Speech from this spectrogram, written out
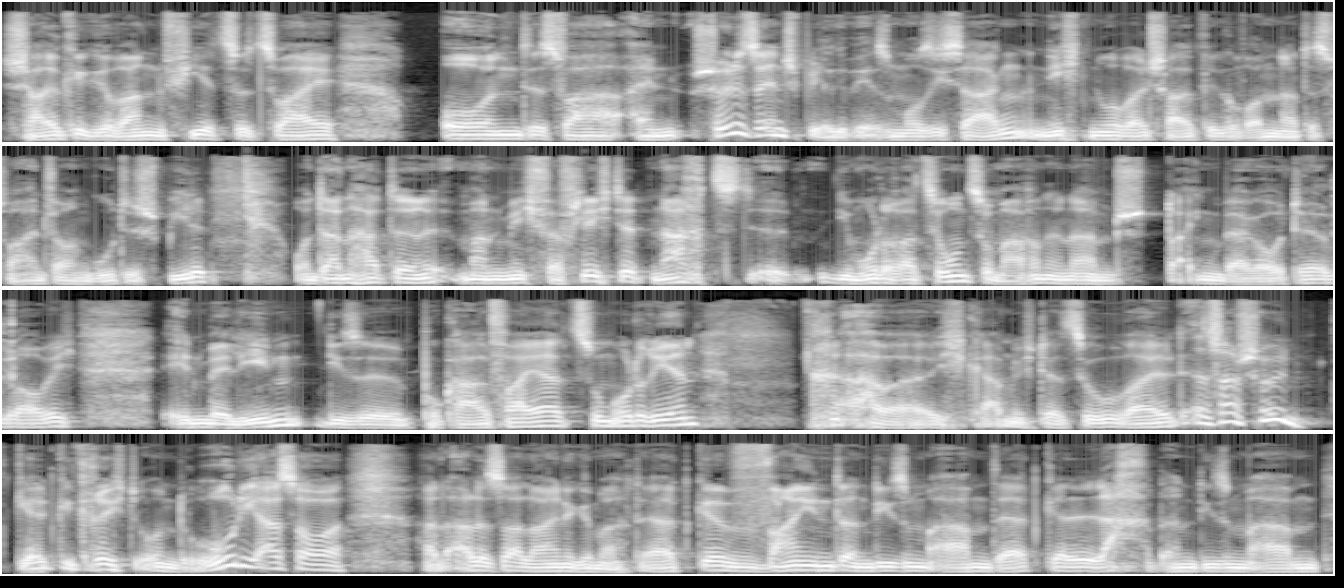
Schalke gewann 4 zu 2. Und es war ein schönes Endspiel gewesen, muss ich sagen. Nicht nur, weil Schalke gewonnen hat, es war einfach ein gutes Spiel. Und dann hatte man mich verpflichtet, nachts äh, die Moderation zu machen in einem Steigenberger Hotel, glaube ich, in Berlin, diese Pokalfeier zu moderieren. Aber ich kam nicht dazu, weil es war schön. Geld gekriegt und Rudi Assauer hat alles alleine gemacht. Er hat geweint an diesem Abend, er hat gelacht an diesem Abend.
